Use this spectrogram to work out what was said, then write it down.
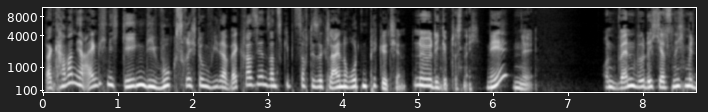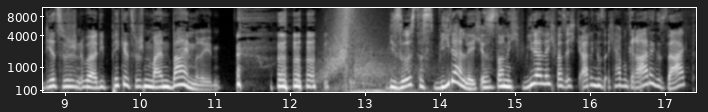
dann kann man ja eigentlich nicht gegen die Wuchsrichtung wieder wegrasieren, sonst gibt's doch diese kleinen roten Pickelchen. Nö, die gibt es nicht. Nee? Nee. Und wenn, würde ich jetzt nicht mit dir zwischen, über die Pickel zwischen meinen Beinen reden. Wieso ist das widerlich? Es ist doch nicht widerlich, was ich gerade gesagt Ich habe gerade gesagt,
